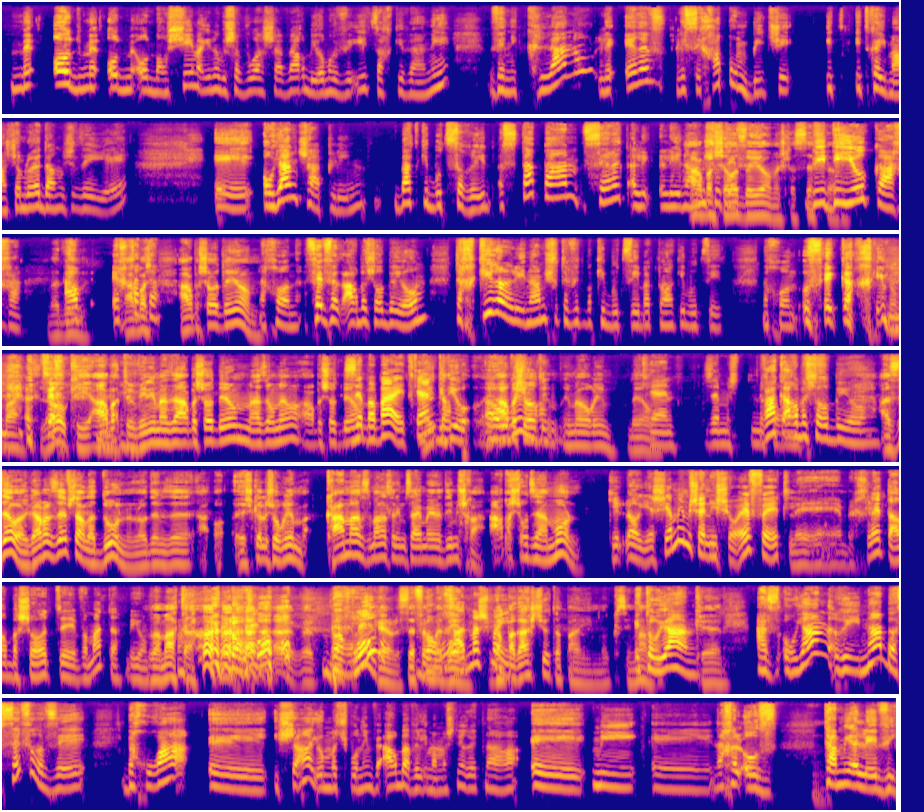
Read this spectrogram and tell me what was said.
מאוד מאוד מאוד מרשים, היינו בשבוע שעבר, ביום רביעי, צחקי ואני, ונקלענו לערב, לשיחה פומבית שהתקיימה שם, לא ידענו שזה יהיה. אה, אוריאן צ'פלין, בת קיבוץ שריד, עשתה פעם סרט על לינה ארבע משותפת. שעות ביום, יש לה ספר. בדיוק ככה. מדהים. ארבע- איך ארבע- אתה... ארבע שעות ביום. נכון, ספר ארבע שעות ביום, תחקיר על הלינה המשותפת בקיבוצי, בתנועה הקיבוצית. נכון, עושה כך עם... נו מה? לא, כי ארבע, אתם מבינים מה זה ארבע שעות ביום? מה זה אומר? ארבע שעות ביום? זה בבית, כן? בדיוק. ארבע ההורים. שעות עם- עם ההורים ביום. כן, זה מש- רק. ארבע שעות ביום. אז זהו, גם על זה אפשר לדון, אני לא יודע אם זה... יש כאלה שאומרים, כמה זמן אתה נמצא עם הילדים שלך? ארבע שעות זה המון. כי לא, יש ימים שאני שואפת בהחלט ארבע שעות אה, ומטה ביום. ומטה. ברור, ברור. כן, ספר. מדהים. חד משמעית. גם פגשתי אותה פעם, מקסימה. את אוריאן. כן. אז אוריאן ראיינה בספר הזה בחורה, אה, אישה, היום בת 84, אבל היא ממש נראית נערה, אה, מנחל עוז, תמי הלוי.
